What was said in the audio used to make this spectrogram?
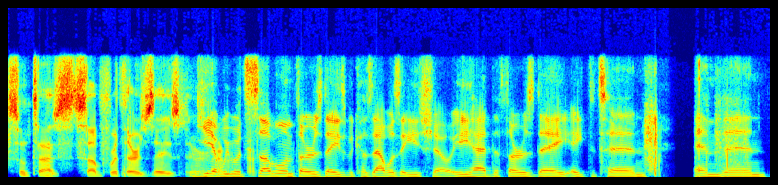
sometimes sub for Thursdays. Or, Yeah, we would sub on Thursdays because that was E's show. E had the Thursday eight to ten, and then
